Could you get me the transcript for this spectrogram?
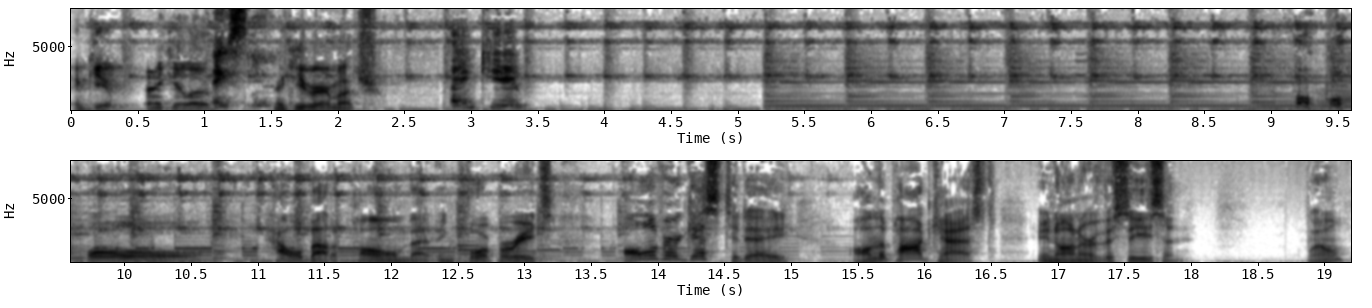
Thank you. Thank you, Lou. Thanks, Lou. Thank you very much. Thank you. Ho, ho, ho. How about a poem that incorporates all of our guests today on the podcast in honor of the season? Well,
